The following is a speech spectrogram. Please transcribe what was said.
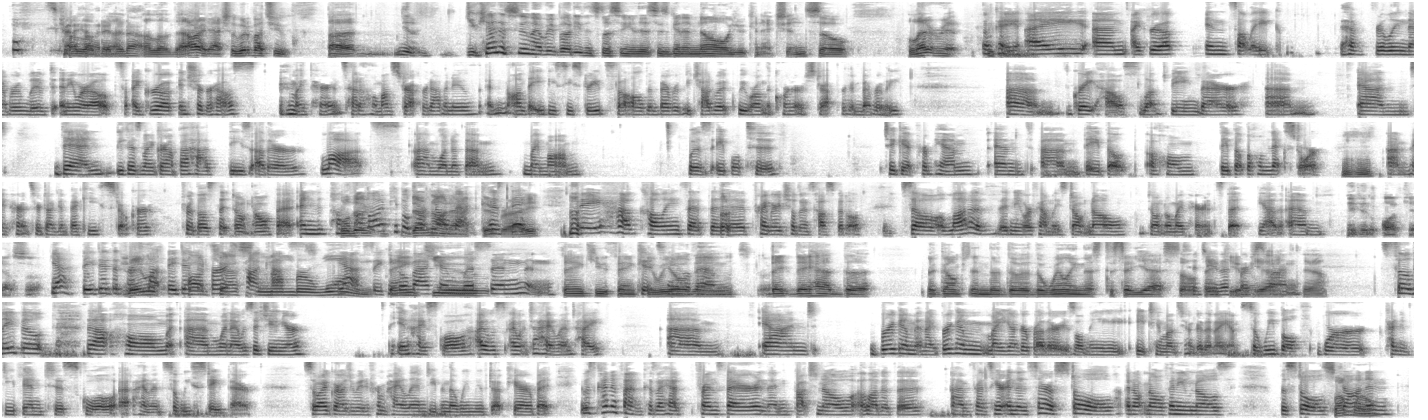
it's I of how love it that. ended I love that. All right, Ashley, what about you? Uh, you know, you can't assume everybody that's listening to this is going to know your connection. So let it rip. Okay, I um, I grew up in Salt Lake. Have really never lived anywhere else. I grew up in Sugar House. My parents had a home on Stratford Avenue and on the ABC streets, the Alden, Beverly, Chadwick. We were on the corner of Stratford and Beverly. Um, great house, loved being there. Um, and then because my grandpa had these other lots, um, one of them, my mom was able to to get from him, and um, they built a home. They built the home next door. Mhm. Um, my parents are Doug and Becky Stoker. For those that don't know, but and Well, a lot of people don't know that active, they, right? they have callings at the primary children's hospital. So a lot of the newer families don't know don't know my parents, but yeah, um, They did a podcast, so yeah, they did the first. They po- they did the first podcast podcast number one. Yeah, so you can Thank go back you. and listen and Thank you, thank you. We owe them. them. They they had the the gumption and the, the the willingness to say yes. So To do thank the you. first yeah, one. yeah. So they built that home um, when I was a junior in high school. I was I went to Highland High, um, and Brigham and I. Brigham, my younger brother, is only eighteen months younger than I am. So we both were kind of deep into school at Highland. So we stayed there. So I graduated from Highland, even though we moved up here. But it was kind of fun because I had friends there, and then got to know a lot of the um, friends here. And then Sarah Stoll. I don't know if anyone knows the Stolls. Some John will. and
